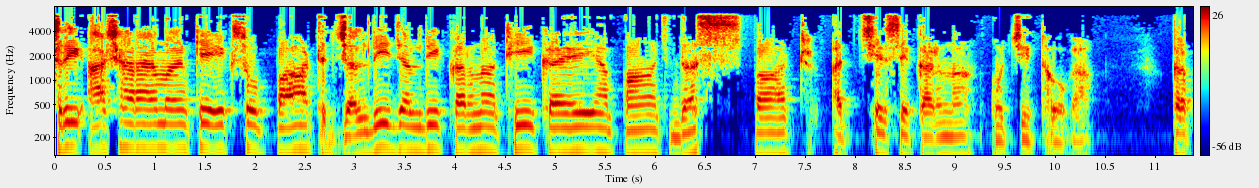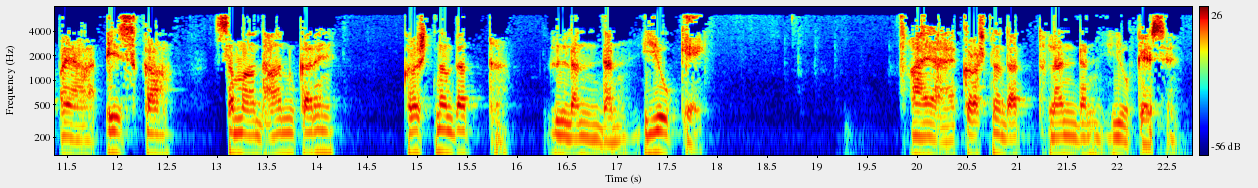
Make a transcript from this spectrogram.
श्री आशा रामायण के 100 पाठ जल्दी जल्दी करना ठीक है या पाँच दस पाठ अच्छे से करना उचित होगा। कृपया इसका समाधान करें। कृष्णदत्त, लंदन यूके आया है कृष्णदत्त, लंदन यूके से।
